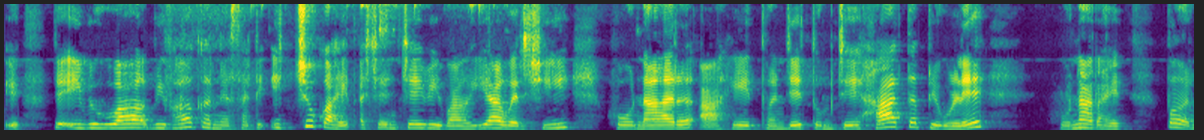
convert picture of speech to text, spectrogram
ए- जे विवाह विवाह करण्यासाठी इच्छुक आहेत अशांचे विवाह यावर्षी होणार आहेत. म्हणजे तुमचे हात पिवळे होणार आहेत. पण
